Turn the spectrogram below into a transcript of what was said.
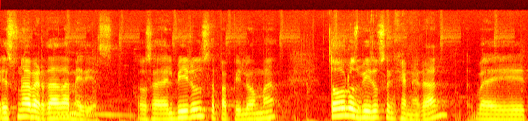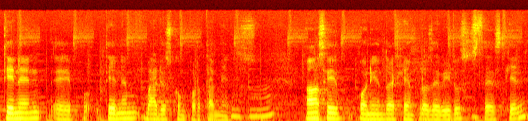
es una verdad a medias. O sea, el virus de papiloma, todos los virus en general eh, tienen, eh, tienen varios comportamientos. Vamos a ir poniendo ejemplos de virus, si ustedes quieren.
